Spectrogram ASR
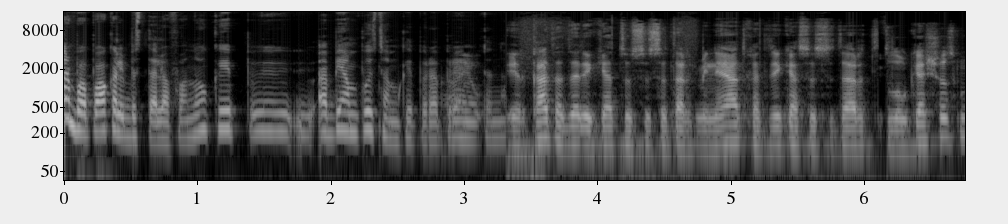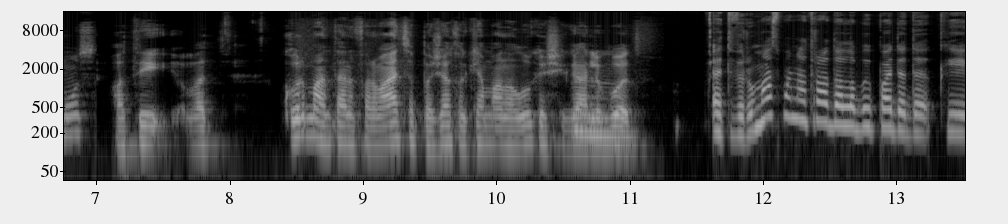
Arba pokalbis telefonu, kaip abiem pusėm kaip yra priimtina. Ir ką tada reikėtų susitart? Minėjot, kad reikia susitart lūkesčius mūsų, o tai, vat, kur man tą informaciją pažiūrėti, kokie mano lūkesčiai gali mm. būti? Atvirumas, man atrodo, labai padeda, kai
